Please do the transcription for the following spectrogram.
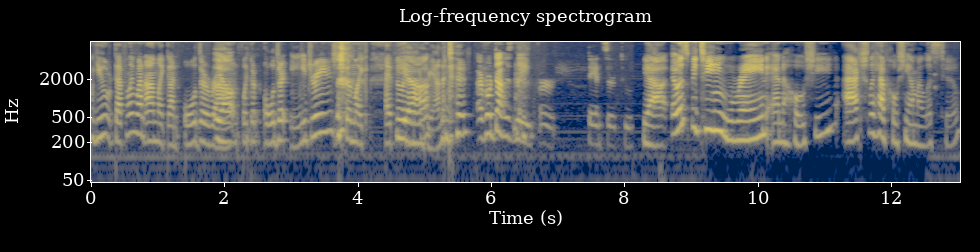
You definitely went on like an older Yeah. round, like an older age range than like I feel like Yeah. me and Brianna did. I wrote down his name for dancer too. Yeah, it was between Rain and Hoshi. I actually have Hoshi on my list too.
